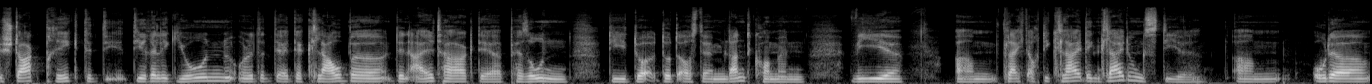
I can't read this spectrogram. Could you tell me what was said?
stark prägte die, die Religion oder der, der Glaube den Alltag der Personen, die dort, dort aus dem Land kommen? Wie ähm, vielleicht auch die Kleid den Kleidungsstil ähm, oder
